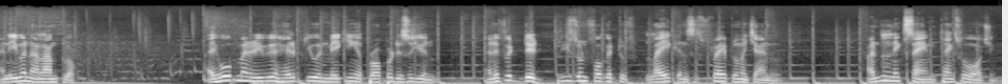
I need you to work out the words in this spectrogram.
and even alarm clock. I hope my review helped you in making a proper decision, and if it did, please don't forget to like and subscribe to my channel. Until next time, thanks for watching.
